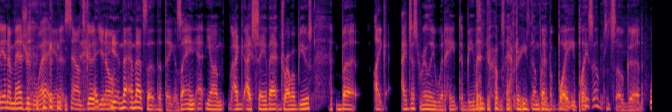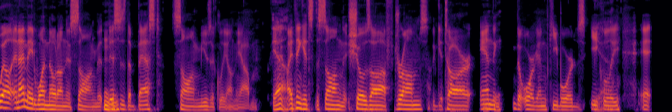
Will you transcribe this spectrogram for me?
set. in a measured way, and it sounds good. You know, and, that, and that's the, the thing is, I, you know, I'm- I, I say that drum abuse, but like, I just really would hate to be the drums after he's done playing. But boy, he plays them so good. Well, and I made one note on this song that Mhm. this is the best song musically on the album. Yeah, I think it's the song that shows off drums, the guitar, and the the organ, keyboards equally. A-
